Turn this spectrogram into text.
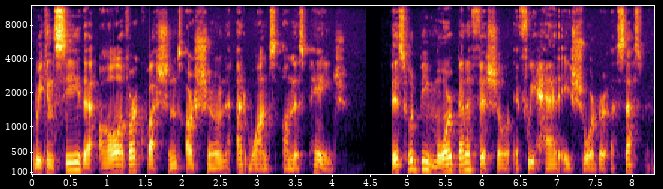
We can see that all of our questions are shown at once on this page. This would be more beneficial if we had a shorter assessment.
